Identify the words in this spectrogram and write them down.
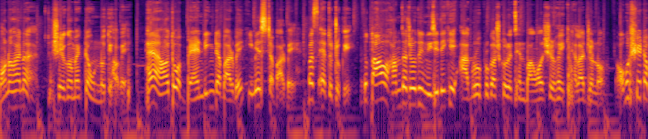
মনে হয় না সেরকম একটা উন্নতি হবে। হ্যাঁ হয়তো ব্র্যান্ডিংটা বাড়বে ইমেজটা বাড়বে বাস এতটুকুই। তো তাও হামজা চৌধুরী নিজে থেকেই আগ্রহ প্রকাশ করেছেন বাংলাদেশের হয়ে খেলার জন্য। অবশ্যই এটা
